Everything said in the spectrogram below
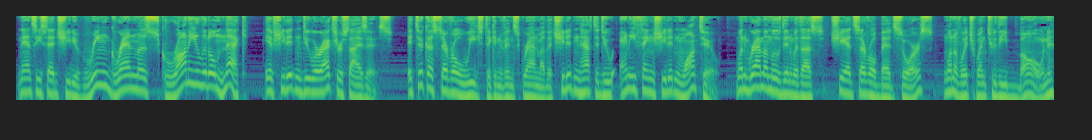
Nancy said she'd wring Grandma's scrawny little neck if she didn't do her exercises. It took us several weeks to convince Grandma that she didn't have to do anything she didn't want to. When Grandma moved in with us, she had several bed sores, one of which went to the bone.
